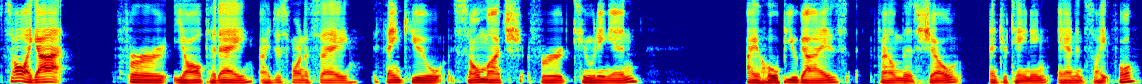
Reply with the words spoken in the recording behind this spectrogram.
That's all I got for y'all today. I just want to say thank you so much for tuning in. I hope you guys found this show entertaining and insightful.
